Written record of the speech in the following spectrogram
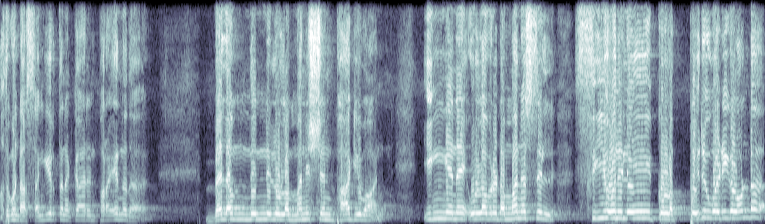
അതുകൊണ്ട് ആ സങ്കീർത്തനക്കാരൻ പറയുന്നത് ബലം നിന്നിലുള്ള മനുഷ്യൻ ഭാഗ്യവാൻ. ഇങ്ങനെ ഉള്ളവരുടെ മനസ്സിൽ സിയോനിലേക്കുള്ള പെരുവഴികളുണ്ട്.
